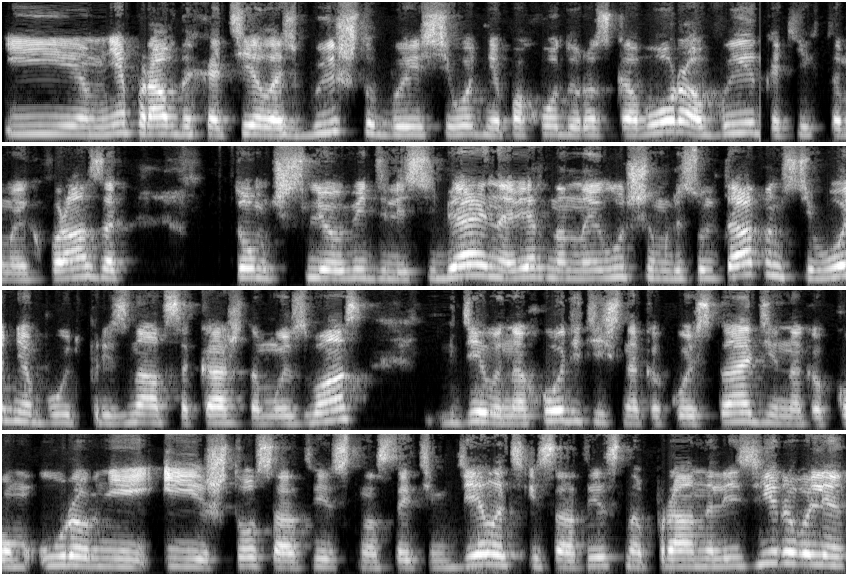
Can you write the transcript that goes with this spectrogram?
И мне, правда, хотелось бы, чтобы сегодня по ходу разговора вы в каких-то моих фразах в том числе увидели себя, и, наверное, наилучшим результатом сегодня будет признаться каждому из вас, где вы находитесь, на какой стадии, на каком уровне, и что, соответственно, с этим делать, и, соответственно, проанализировали, а,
